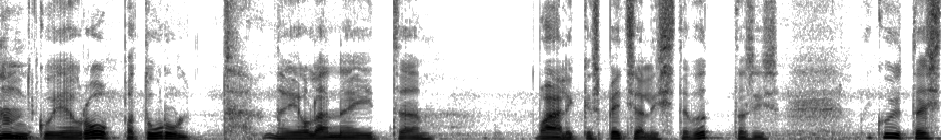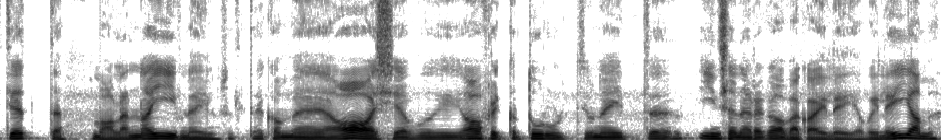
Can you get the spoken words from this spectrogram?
kui Euroopa turult ei ole neid äh, vajalikke spetsialiste võtta, siis ma ei kujuta hästi ette, ma olen naiivne ilmselt, ega me Aasia või Aafrika turult ju neid äh, insenere ka väga ei leia või leiame?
